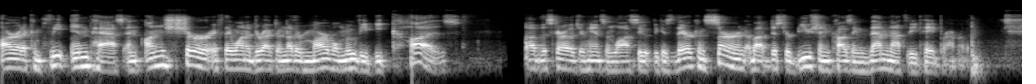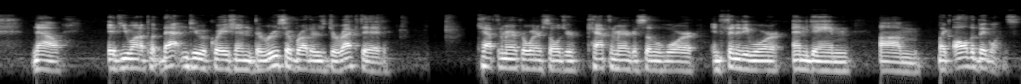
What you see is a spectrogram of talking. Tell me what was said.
are at a complete impasse and unsure if they want to direct another Marvel movie because of the Scarlett Johansson lawsuit because they're concerned about distribution causing them not to be paid properly. Now, if you want to put that into equation, the Russo brothers directed Captain America Winter Soldier, Captain America Civil War, Infinity War, Endgame, um, like all the big ones.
